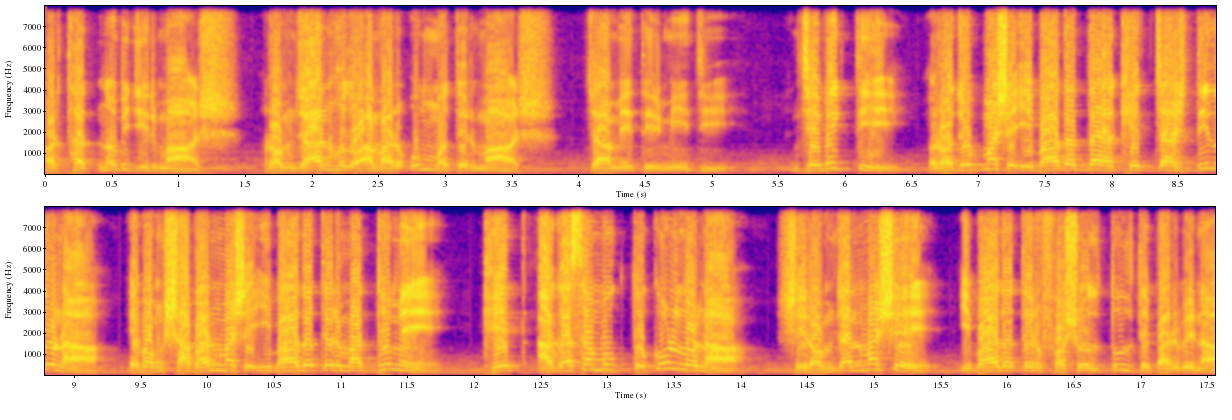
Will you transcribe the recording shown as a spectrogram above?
অর্থাৎ নবীজির মাস, রমজান হলো আমার উম্মতের মাস, জামে তিরমিজি। যে ব্যক্তি রজব মাসে ইবাদত দ্বারা ক্ষেত চাষ দিল না এবং শাবান মাসে ইবাদতের মাধ্যমে ক্ষেত আগাছা মুক্ত করল না, সে রমজান মাসে ইবাদতের ফসল তুলতে পারবে না।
